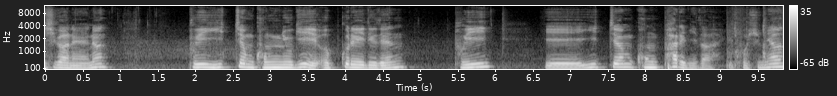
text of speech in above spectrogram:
시간에는 V2.06이 업그레이드 된 V2.08입니다. 보시면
